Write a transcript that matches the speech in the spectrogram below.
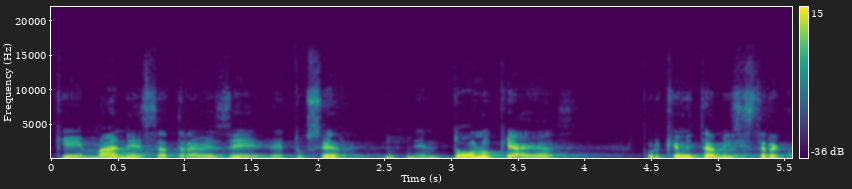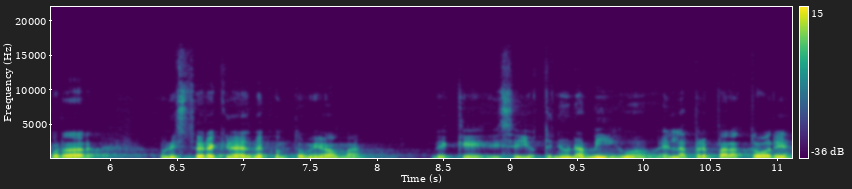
que emanes a través de, de tu ser, en todo lo que hagas. Porque ahorita me hiciste recordar una historia que una vez me contó mi mamá, de que dice, yo tenía un amigo en la preparatoria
